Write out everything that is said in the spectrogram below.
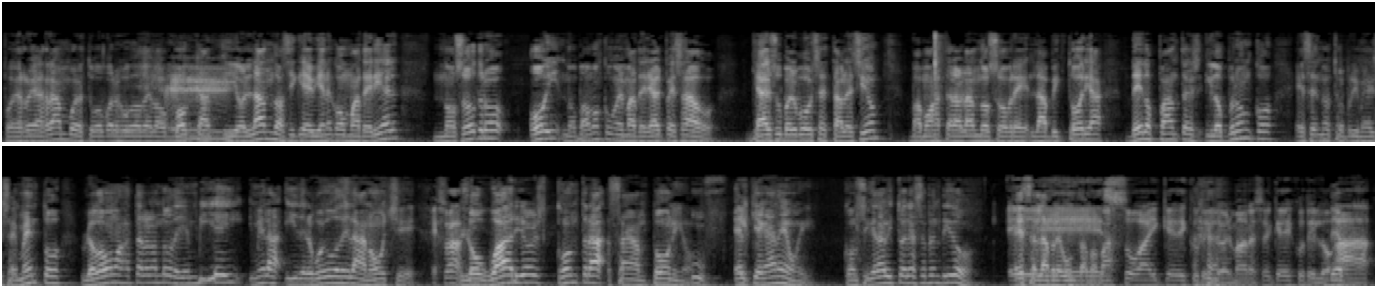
por el Royal Rumble, estuvo por el juego de los Bobcats y Orlando, así que viene con material. Nosotros hoy nos vamos con el material pesado. Ya el Super Bowl se estableció. Vamos a estar hablando sobre las victorias de los Panthers y los Broncos. Ese es nuestro primer segmento. Luego vamos a estar hablando de NBA y mira, y del juego de la noche. Eso es así. Los Warriors contra San Antonio. El que gane hoy, ¿consigue la victoria 72? Esa es la pregunta, papá. Eso hay que discutirlo, hermano. Eso hay que discutirlo. De- A-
